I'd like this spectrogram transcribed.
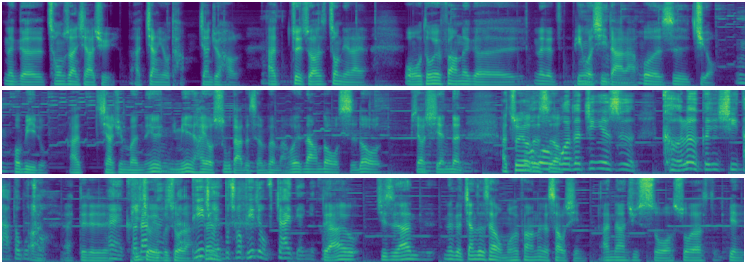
那个葱蒜下去啊，酱油、糖这样就好了啊。最主要是重点来了，我都会放那个那个苹果西达啦，嗯嗯嗯或者是酒嗯，或秘鲁啊下去焖，因为里面还有苏打的成分嘛，会让肉死肉比较鲜嫩啊，最后的时候我的经验是，可乐跟西打都不错啊，，哎，对对哎，对，啤酒也不错啦，啤酒也不错，啤酒加一点也可以。对啊，其实啊，那个江浙菜我们会放那个绍兴，啊，那样去嗦嗦到变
